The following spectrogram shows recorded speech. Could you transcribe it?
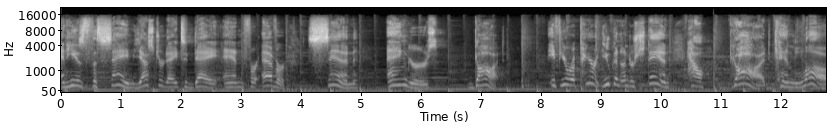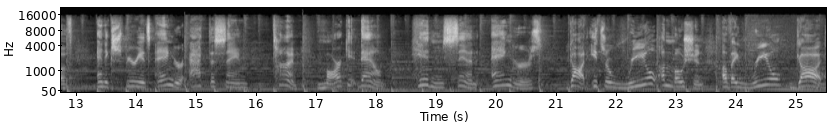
And He is the same yesterday, today, and forever. Sin angers God. If you're a parent, you can understand how God can love and experience anger at the same time. Mark it down hidden sin angers God. It's a real emotion of a real God.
